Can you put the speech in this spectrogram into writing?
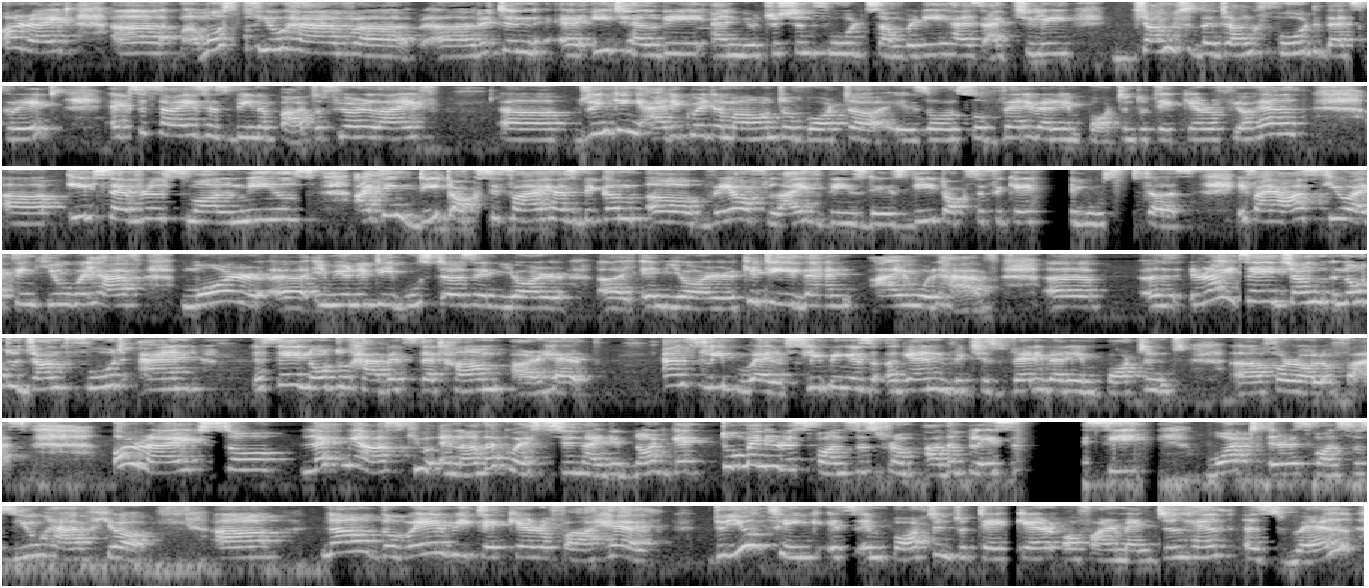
all right. Uh, most of you have uh, uh, written uh, eat healthy and nutrition food. Somebody has actually junked the junk food. That's great. Exercise has been a part of your life. Uh, drinking adequate amount of water is also very very important to take care of your health. Uh, eat several small meals. I think detoxify has become a way of life these days detoxification boosters. If i ask you i think you will have more uh, immunity boosters in your uh, in your kitty than i would have. Uh, right say junk no to junk food and say no to habits that harm our health and sleep well. Sleeping is again, which is very, very important uh, for all of us. All right, so let me ask you another question. I did not get too many responses from other places. See what responses you have here. Uh, now, the way we take care of our health, do you think it's important to take care of our mental health as well?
